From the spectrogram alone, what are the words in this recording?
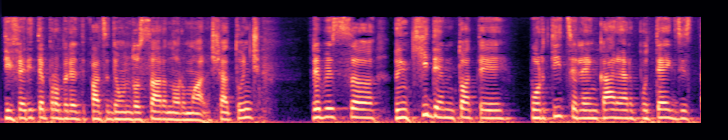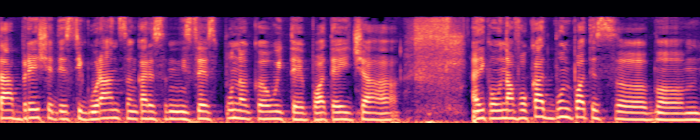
diferite probele față de un dosar normal. Și atunci Trebuie să închidem toate portițele în care ar putea exista breșe de siguranță, în care să ni se spună că, uite, poate aici... Adică un avocat bun poate să... Uh, nu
